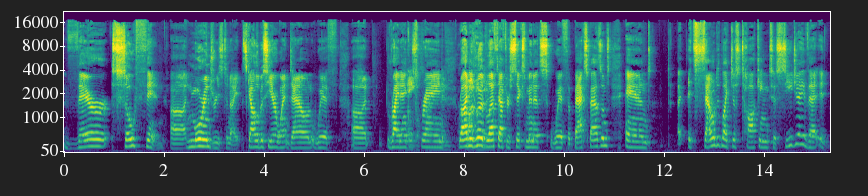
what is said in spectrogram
they're so thin. Uh, more injuries tonight. Skal Labissiere went down with uh, right ankle, Ankle sprain. sprain, Rodney Rodney Hood left after six minutes with back spasms, and it sounded like just talking to CJ that it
